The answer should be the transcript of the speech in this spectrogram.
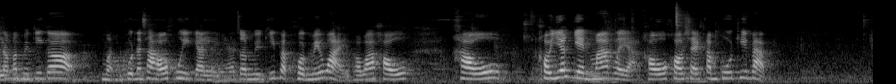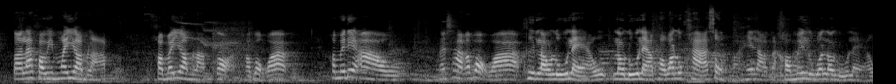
แล้วก็มิวกี้ก็เหมือนคุณนชาเขาก็คุยกันอะไรเงี้ยจนมิวกี้แบบทนไม่ไหว เพราะว่าเขาเขาเขาเยือกเย็นมากเลยอะเขาเขาใช้คำพูดที่แบบ ตอนแรกเขาไม่ยอมรับเขาไม่ยอมรับก่อนเขาบอกว่าเขาไม่ได้เอานชาก็บอกว่าคือเรารู้แล้ว เรารู้แล้วเพราะว่าลูกค้าส่งมาให้เราแต่เขาไม่รู้ว่าเรารู้แล้ว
